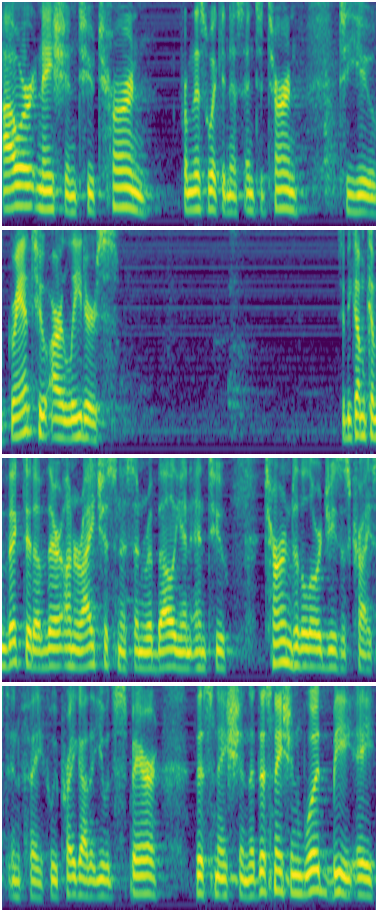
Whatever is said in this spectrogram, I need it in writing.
our nation to turn from this wickedness and to turn to you. Grant to our leaders to become convicted of their unrighteousness and rebellion and to turn to the Lord Jesus Christ in faith. We pray, God, that you would spare this nation, that this nation would be a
